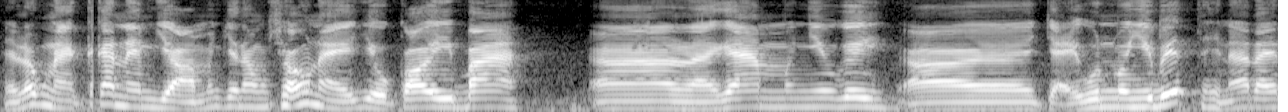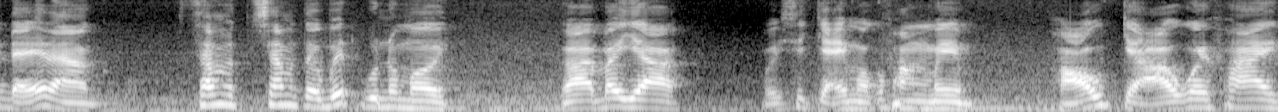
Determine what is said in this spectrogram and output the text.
thì lúc này các anh em dòm trên thông số này dù coi ba à, là gam bao nhiêu ghi à, chạy Win bao nhiêu bit thì nó đang để là 64 bit Windows 10 rồi bây giờ mình sẽ chạy một cái phần mềm hỗ trợ wifi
